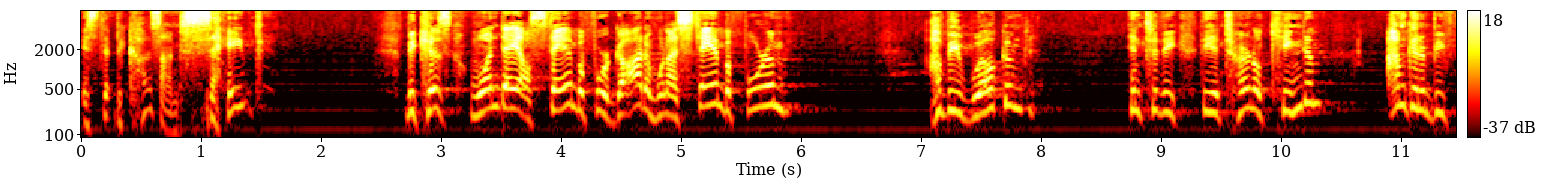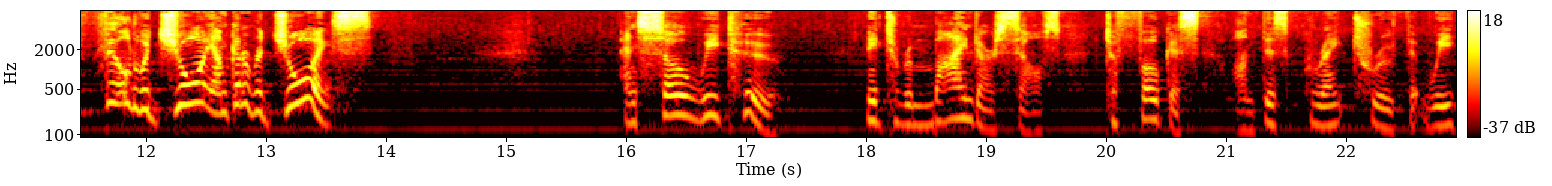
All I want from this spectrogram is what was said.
is that because I'm saved, because one day I'll stand before God, and when I stand before Him, I'll be welcomed into the, the eternal kingdom. I'm going to be filled with joy. I'm going to rejoice. And so we too need to remind ourselves to focus on this great truth that we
